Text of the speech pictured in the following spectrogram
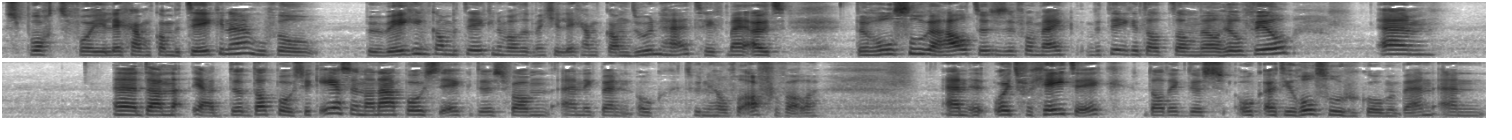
sport voor je lichaam kan betekenen. Hoeveel beweging kan betekenen. Wat het met je lichaam kan doen. Hè. Het heeft mij uit de rolstoel gehaald. Dus voor mij betekent dat dan wel heel veel. Um, uh, dan, ja, dat post ik eerst en daarna postte ik dus van. En ik ben ook toen heel veel afgevallen. En eh, ooit vergeet ik dat ik dus ook uit die rolstoel gekomen ben. En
